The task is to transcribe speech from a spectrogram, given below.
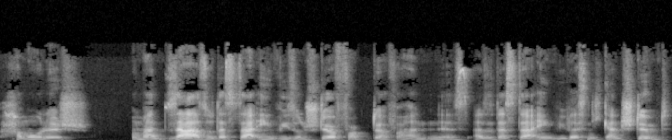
harmonisch. Und man sah so, dass da irgendwie so ein Störfaktor vorhanden ist. Also, dass da irgendwie was nicht ganz stimmt.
